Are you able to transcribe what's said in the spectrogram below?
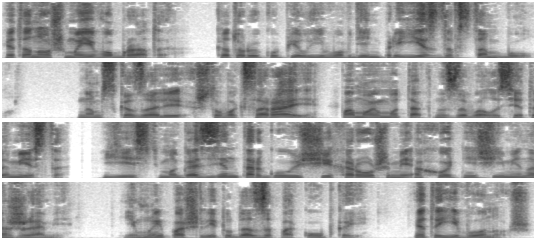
«Это нож моего брата, который купил его в день приезда в Стамбул. Нам сказали, что в Аксарае, по-моему, так называлось это место, есть магазин, торгующий хорошими охотничьими ножами. И мы пошли туда за покупкой. Это его нож.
